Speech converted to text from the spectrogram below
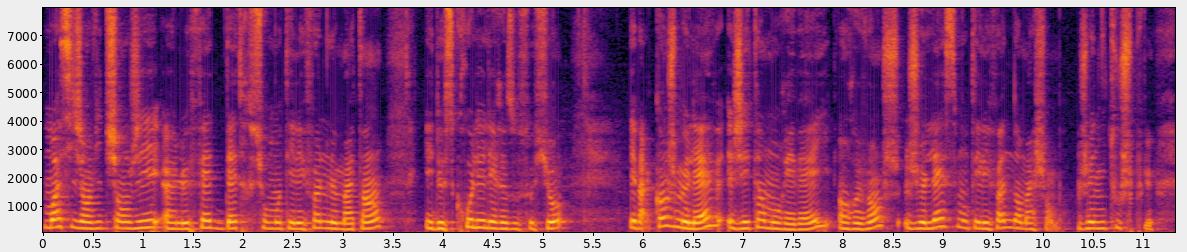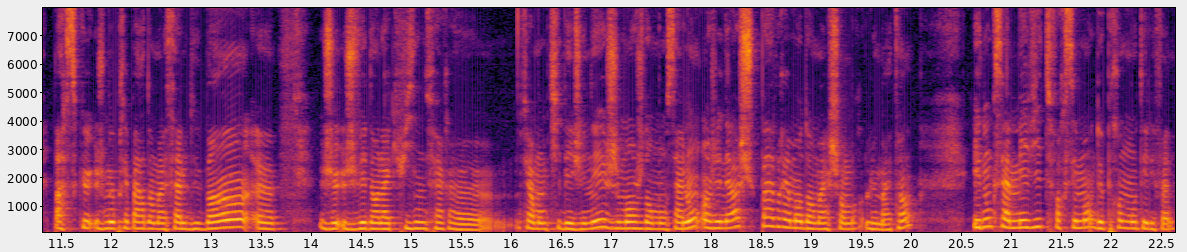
moi, si j'ai envie de changer euh, le fait d'être sur mon téléphone le matin et de scroller les réseaux sociaux, eh ben, quand je me lève, j'éteins mon réveil. En revanche, je laisse mon téléphone dans ma chambre. Je n'y touche plus. Parce que je me prépare dans ma salle de bain, euh, je, vais dans la cuisine faire, euh, faire mon petit déjeuner, je mange dans mon salon. En général, je suis pas vraiment dans ma chambre le matin. Et donc ça m'évite forcément de prendre mon téléphone.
